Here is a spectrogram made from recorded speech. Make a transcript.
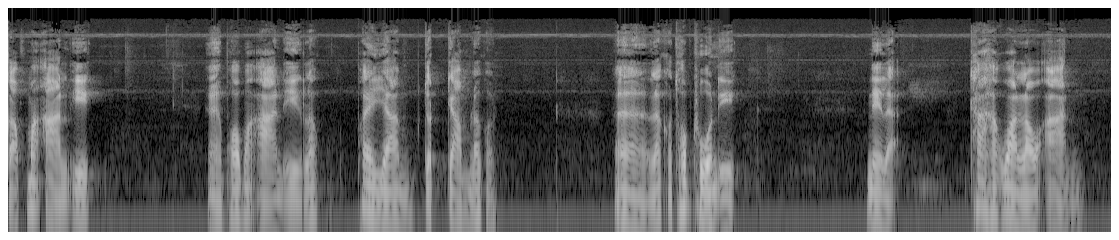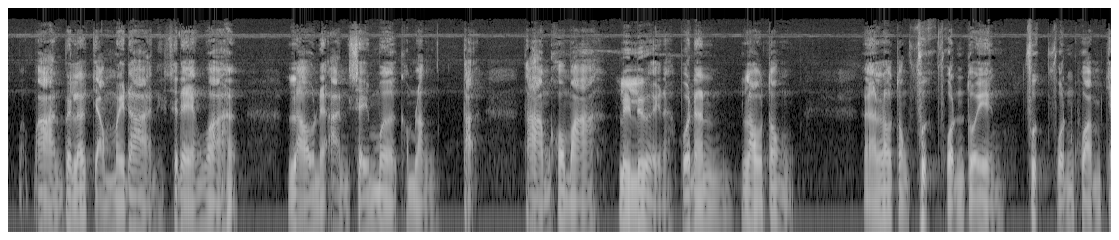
กลับมาอ่านอีกอพอมาอ่านอีกแล้วพยายามจดจำแล้วก็ แล้วก็ทบทวนอีกนี่แหละ ถ้าหากว่าเราอ่านอ่านไปแล้วจำไม่ได้ แสดงว่าเราในอัลไซเมอร์กำลังตตามเข้ามาเรื่อยๆนะเพราะนั้นเราต้องเราต้องฝึกฝนตัวเอง ฝึกฝนความจ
